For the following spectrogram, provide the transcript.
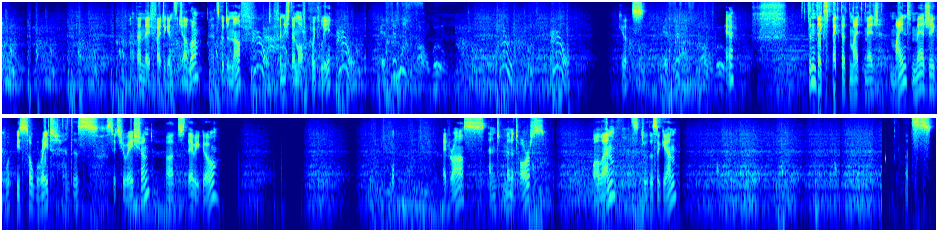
Then they fight against each other. That's good enough to finish them off quickly. Good. Yeah. Didn't expect that mind, mag mind magic would be so great in this situation, but there we go. Oh. Hydras and Minotaurs. Well then, let's do this again.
